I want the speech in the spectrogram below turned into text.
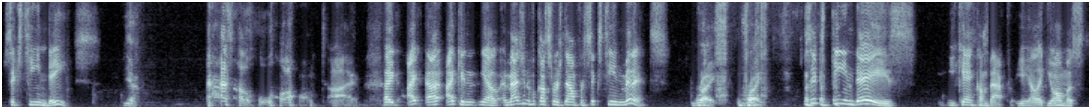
16 days. Yeah. That's a long time. Like I, I, I can, you know, imagine if a customer's down for 16 minutes, Right, right. 16 days, you can't come back. You know, like you almost,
